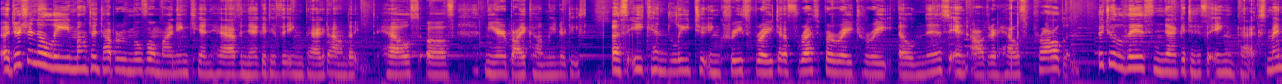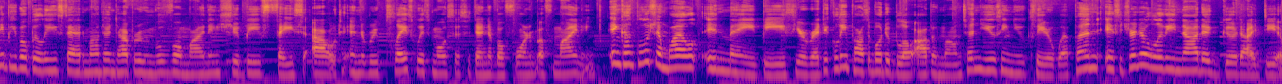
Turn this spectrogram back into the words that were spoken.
Additionally, mountaintop removal mining can have negative impact on the health of nearby communities, as it can lead to increased rate of respiratory illness and other health problems. Due to these negative impacts, many people believe that mountaintop removal mining should be phased out and replaced with more sustainable form of mining. In conclusion, while it may be theoretically possible to blow up a mountain using nuclear weapon, it's generally not a good idea.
